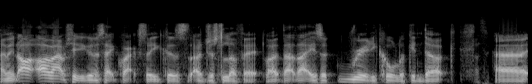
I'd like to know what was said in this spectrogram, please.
I mean, I, I'm absolutely going to take Quaxley because I just love it. Like that, that is a really cool looking duck. Uh,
